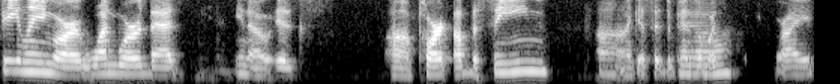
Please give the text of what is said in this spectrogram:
feeling, or one word that, you know, is uh, part of the scene. Uh, I guess it depends on what, right?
